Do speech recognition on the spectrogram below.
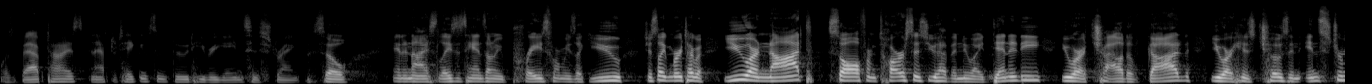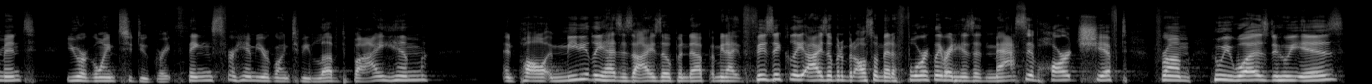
was baptized, and after taking some food, he regains his strength. So, Ananias lays his hands on him, he prays for him. He's like, You, just like Murray talked about, you are not Saul from Tarsus. You have a new identity. You are a child of God. You are his chosen instrument. You are going to do great things for him. You're going to be loved by him. And Paul immediately has his eyes opened up. I mean, I, physically eyes opened up, but also metaphorically, right? He has a massive heart shift from who he was to who he is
